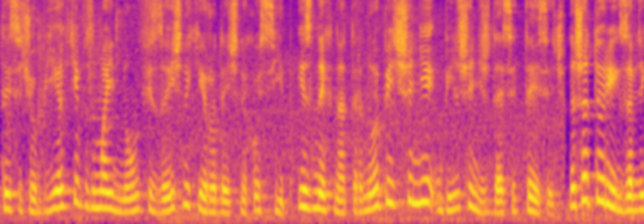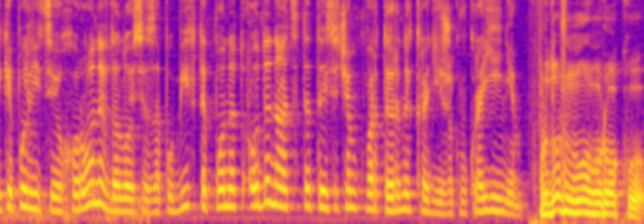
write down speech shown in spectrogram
тисяч об'єктів з майном фізичних і юридичних осіб. Із них на Тернопільщині більше ніж 10 тисяч. Лише торік завдяки поліції охорони вдалося запобігти понад 11 тисячам квартирних крадіжок в Україні. Впродовж минулого року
